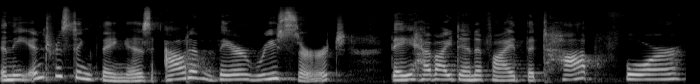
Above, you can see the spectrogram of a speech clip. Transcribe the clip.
And the interesting thing is, out of their research, they have identified the top four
